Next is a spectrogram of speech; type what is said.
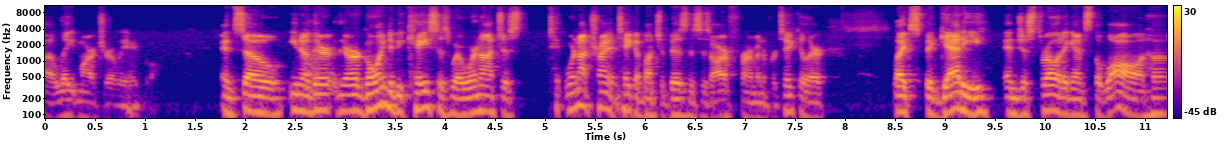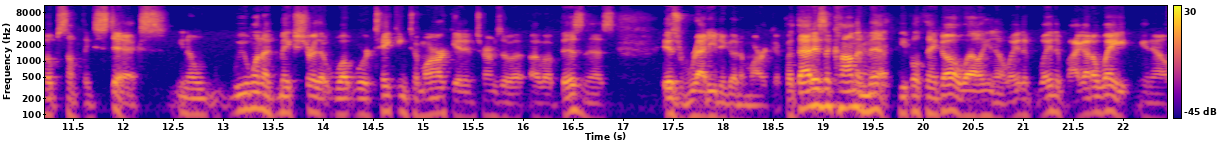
uh, late March, early April. And so, you know, there there are going to be cases where we're not just t- we're not trying to take a bunch of businesses, our firm in particular, like spaghetti, and just throw it against the wall and hope something sticks. You know, we want to make sure that what we're taking to market in terms of a, of a business is ready to go to market. But that is a common myth. People think, oh, well, you know, wait, wait, I got to wait, you know.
